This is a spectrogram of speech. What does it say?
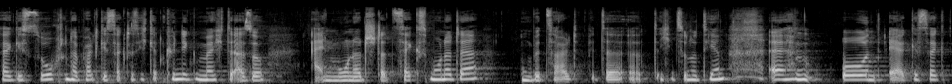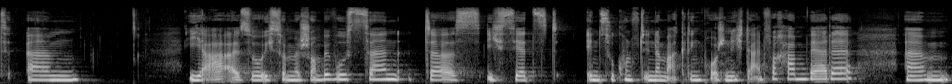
äh, gesucht und habe halt gesagt, dass ich gerne kündigen möchte. Also ein Monat statt sechs Monate, unbezahlt, bitte äh, hier zu notieren. Ähm, und er hat gesagt, ähm, ja, also ich soll mir schon bewusst sein, dass ich es jetzt in Zukunft in der Marketingbranche nicht einfach haben werde. Ähm,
